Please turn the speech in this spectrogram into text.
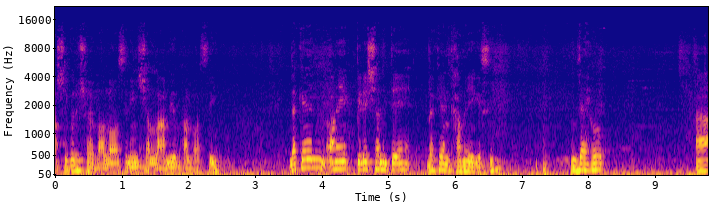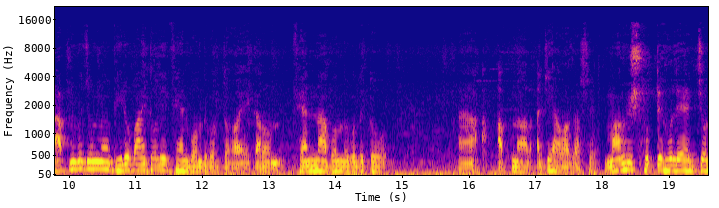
আশা করি সবাই ভালো আছেন ইনশাল্লাহ আমিও ভালো আছি। দেখেন, অনেক পেরেশানিতে দেখেন ঘামিয়ে গেছি। যাই হোক আপনাদের জন্য ভিডিও বানাইতে হলে ফ্যান বন্ধ করতে হয়, কারণ ফ্যান না বন্ধ করলে তো আপনার যে আওয়াজ আসে, মানুষ হতে হলে একজন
